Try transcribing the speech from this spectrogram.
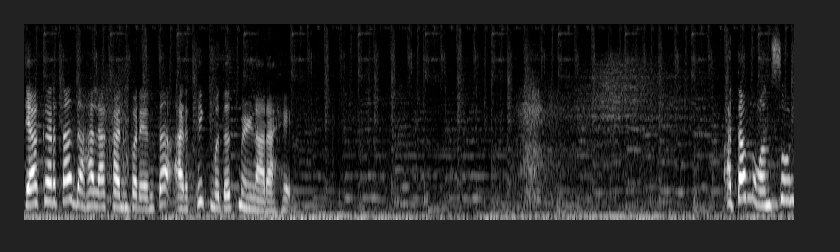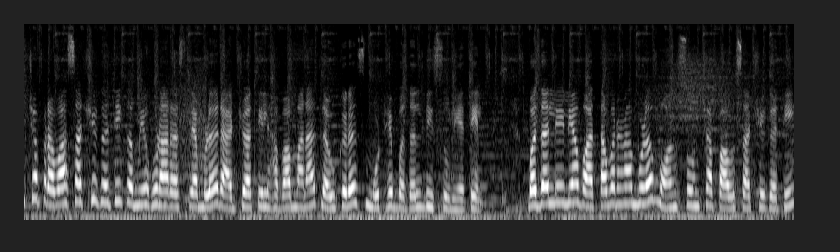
त्याकरता दहा लाखांपर्यंत आर्थिक मदत मिळणार आहे. आता मान्सूनच्या प्रवासाची गती कमी होणार असल्यामुळे राज्यातील हवामानात लवकरच मोठे बदल दिसून येतील. बदललेल्या वातावरणामुळे मान्सूनच्या पावसाची गती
